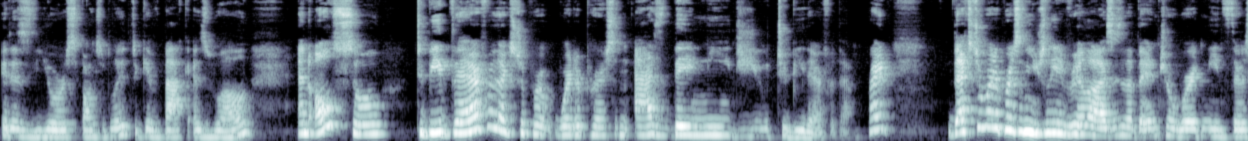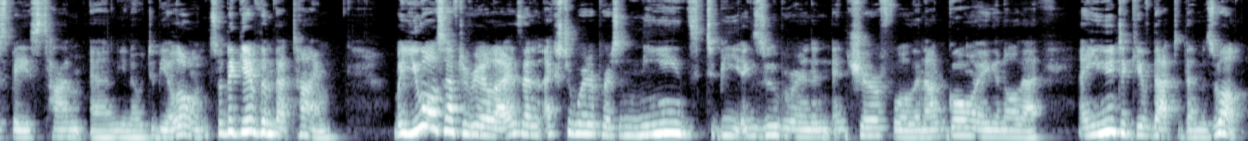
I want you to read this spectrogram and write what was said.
it is your responsibility to give back as well. And also to be there for the extroverted person as they need you to be there for them, right? The extroverted person usually realizes that the introvert needs their space, time, and you know to be alone, so they give them that time. But you also have to realize that an extroverted person needs to be exuberant and, and cheerful and outgoing and all that, and you need to give that to them as well.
